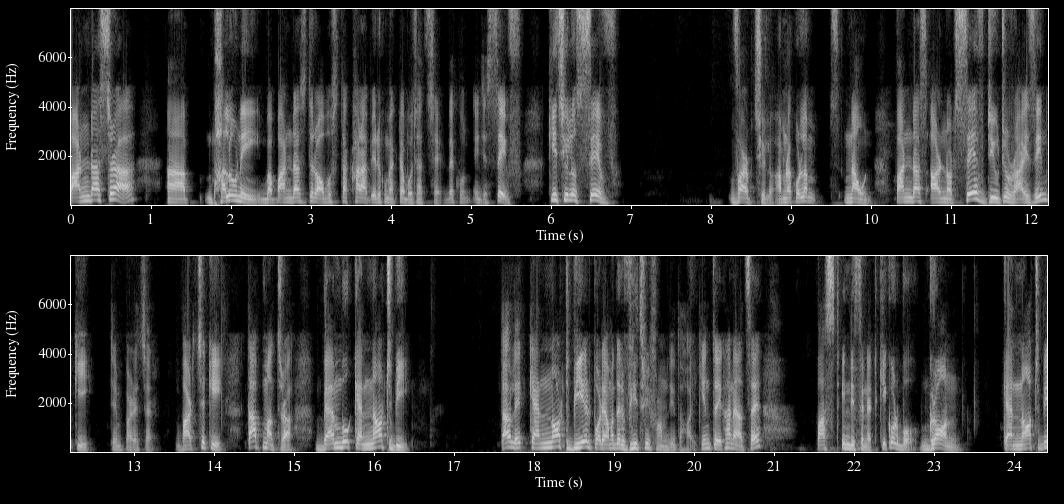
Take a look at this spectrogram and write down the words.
পান্ডাসরা ভালো নেই বা পান্ডাসদের অবস্থা খারাপ এরকম একটা বোঝাচ্ছে। দেখুন, এই যে সেভ কি ছিল সেভ ভার্ব ছিল। আমরা করলাম noun pandas are not safe due to rise in কি? টেম্পারেচার বাড়ছে কি? তাপমাত্রা। Bamboo can not be. তাহলে ক্যান নট বি এর পরে আমাদের ভি থ্রি ফর্ম দিতে হয়। কিন্তু এখানে আছে পাস্ট ইনডিফিনিট কি করব? Grown can not be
